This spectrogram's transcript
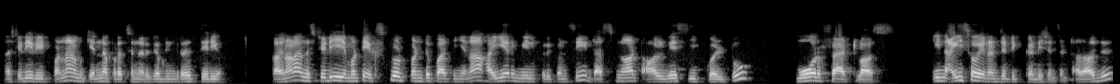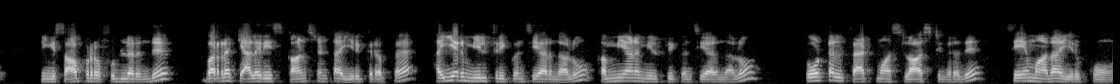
அந்த ஸ்டடி ரீட் பண்ணால் நமக்கு என்ன பிரச்சனை இருக்குது அப்படிங்கிறது தெரியும். அதனால அந்த ஸ்டடியை மட்டும் எக்ஸ்க்ளூட் பண்ணிட்டு பார்த்தீங்கன்னா higher meal frequency does not always equal to more fat loss in isoenergetic conditions அதாவது நீங்கள் சாப்பிட்ற ஃபுட்ல இருந்து வர்ற கேலரிஸ் கான்ஸ்டண்ட்டாக இருக்கிறப்ப ஹையர் மீல் ஃப்ரீக்வன்சியாக இருந்தாலும் கம்மியான மீல் ஃப்ரீக்வன்சியாக இருந்தாலும் டோட்டல் ஃபேட் மாஸ் லாஸ்ட்டுங்கிறது சேமாக தான் இருக்கும்.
